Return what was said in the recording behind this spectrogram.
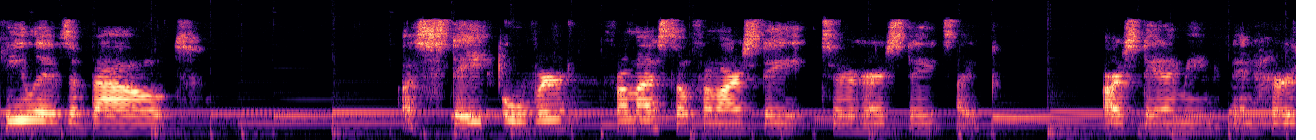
he lives about a state over from us. So from our state to her state's like our state, I mean, in her,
